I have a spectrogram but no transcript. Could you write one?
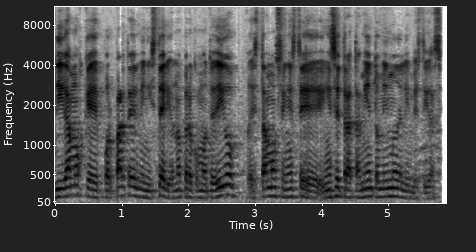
digamos que por parte del ministerio, ¿no? Pero como te digo, estamos en, este, en ese tratamiento mismo de la investigación.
